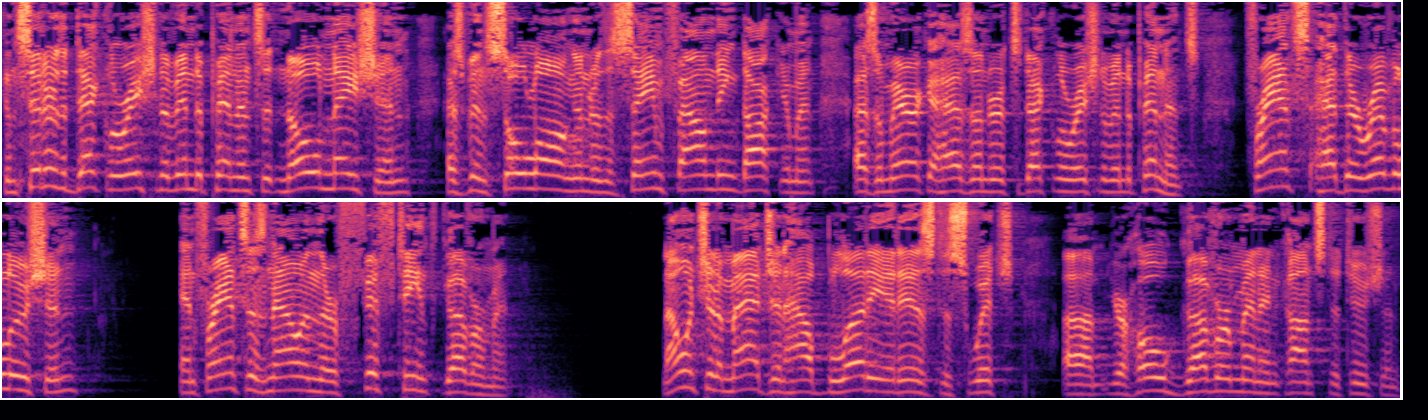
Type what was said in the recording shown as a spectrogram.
Consider the Declaration of Independence that no nation has been so long under the same founding document as America has under its Declaration of Independence. France had their revolution, and France is now in their 15th government. Now I want you to imagine how bloody it is to switch um, your whole government and constitution.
